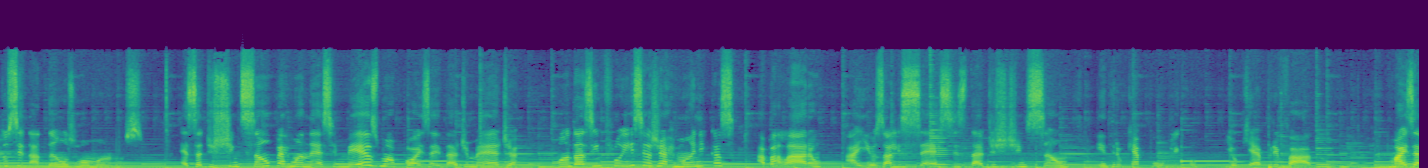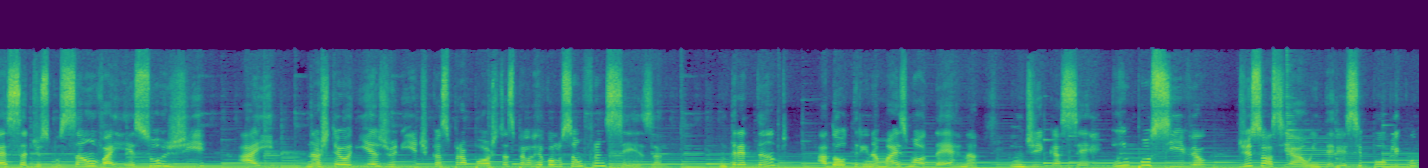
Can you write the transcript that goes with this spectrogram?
dos cidadãos romanos. Essa distinção permanece mesmo após a Idade Média, quando as influências germânicas abalaram aí os alicerces da distinção entre o que é público e o que é privado. Mas essa discussão vai ressurgir aí nas teorias jurídicas propostas pela Revolução Francesa. Entretanto, a doutrina mais moderna indica ser impossível dissociar o interesse público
